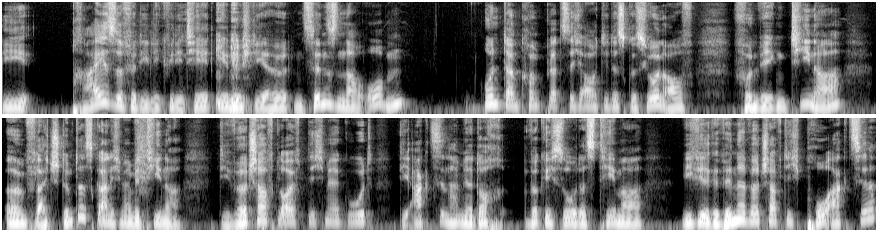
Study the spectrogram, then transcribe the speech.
Die Preise für die Liquidität gehen durch die erhöhten Zinsen nach oben. Und dann kommt plötzlich auch die Diskussion auf, von wegen Tina. Ähm, vielleicht stimmt das gar nicht mehr mit Tina. Die Wirtschaft läuft nicht mehr gut. Die Aktien haben ja doch wirklich so das Thema, wie viel Gewinne wirtschaftlich ich pro Aktie.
